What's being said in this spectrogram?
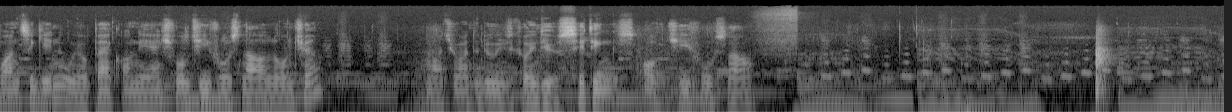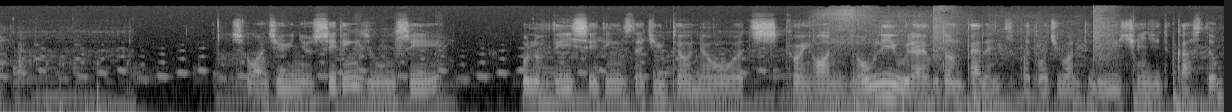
once again we are back on the actual GeForce Now launcher. And what you want to do is go into your settings of GeForce Now. So once you're in your settings you will see all of these settings that you don't know what's going on. Normally you would have it on balance but what you want to do is change it to custom.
